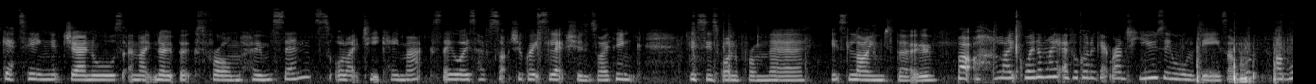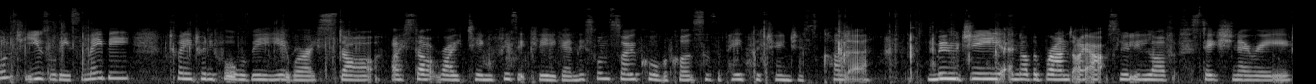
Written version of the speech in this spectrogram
getting journals and like notebooks from HomeSense or like TK Maxx. They always have such a great selection. So I think this is one from there. It's lined though. But like when am I ever going to get around to using all of these? I want, I want to use all these. So maybe 2024 will be a year where I start I start writing physically again. This one's so cool because the paper changes colour. Muji, another brand I absolutely love for stationery.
